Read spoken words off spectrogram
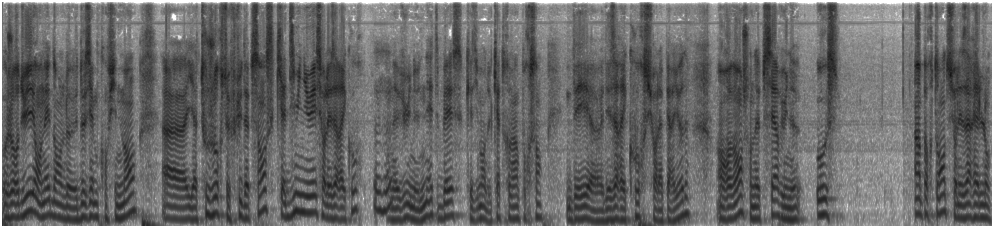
Aujourd'hui, on est dans le deuxième confinement. Euh, il y a toujours ce flux d'absence qui a diminué sur les arrêts courts. -hmm. On a vu une nette baisse quasiment de 80% des, euh, des arrêts courts sur la période. En revanche, on observe une hausse importante sur les arrêts longs.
